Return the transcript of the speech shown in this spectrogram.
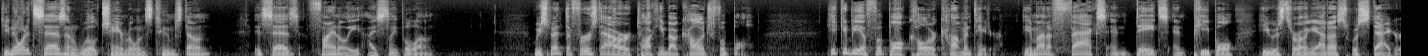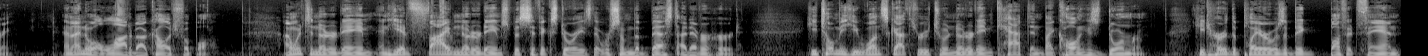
Do you know what it says on Wilt Chamberlain's tombstone? It says, Finally, I sleep alone. We spent the first hour talking about college football. He could be a football color commentator. The amount of facts and dates and people he was throwing at us was staggering. And I know a lot about college football. I went to Notre Dame, and he had five Notre Dame specific stories that were some of the best I'd ever heard. He told me he once got through to a Notre Dame captain by calling his dorm room. He'd heard the player was a big Buffett fan,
